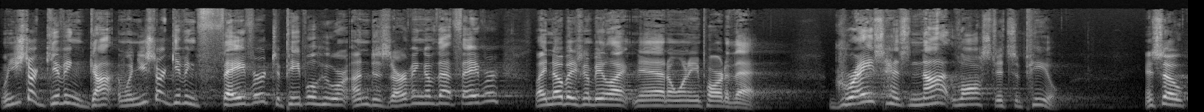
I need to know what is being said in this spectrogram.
when you start giving God, when you start giving favor to people who are undeserving of that favor, like, nobody's going to be like, yeah, I don't want any part of that. Grace has not lost its appeal. And so,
